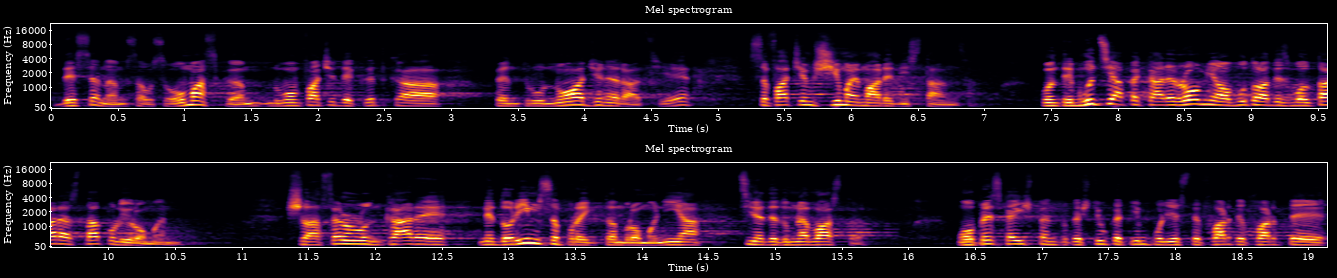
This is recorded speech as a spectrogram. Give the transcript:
desenăm sau să o mascăm, nu vom face decât ca pentru noua generație să facem și mai mare distanță. Contribuția pe care romii au avut-o la dezvoltarea statului român și la felul în care ne dorim să proiectăm România ține de dumneavoastră. Mă opresc aici pentru că știu că timpul este foarte, foarte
